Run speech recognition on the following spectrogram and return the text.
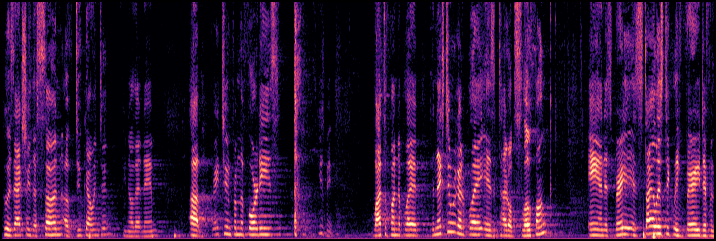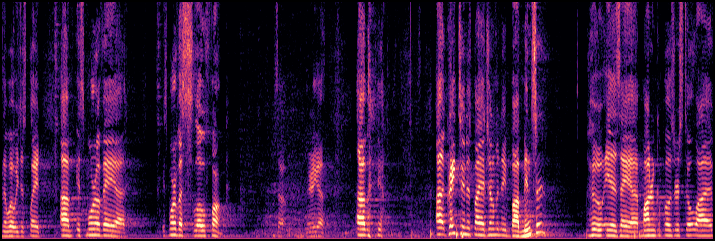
who is actually the son of Duke Ellington, if you know that name. Uh, great tune from the 40s. Excuse me. Lots of fun to play. The next tune we're going to play is entitled "Slow Funk," and it's very, it's stylistically very different than what we just played. Um, it's more of a, uh, it's more of a slow funk. So there you go. Um, yeah. uh, great tune is by a gentleman named Bob Mintzer, who is a, uh modern composer, still alive.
